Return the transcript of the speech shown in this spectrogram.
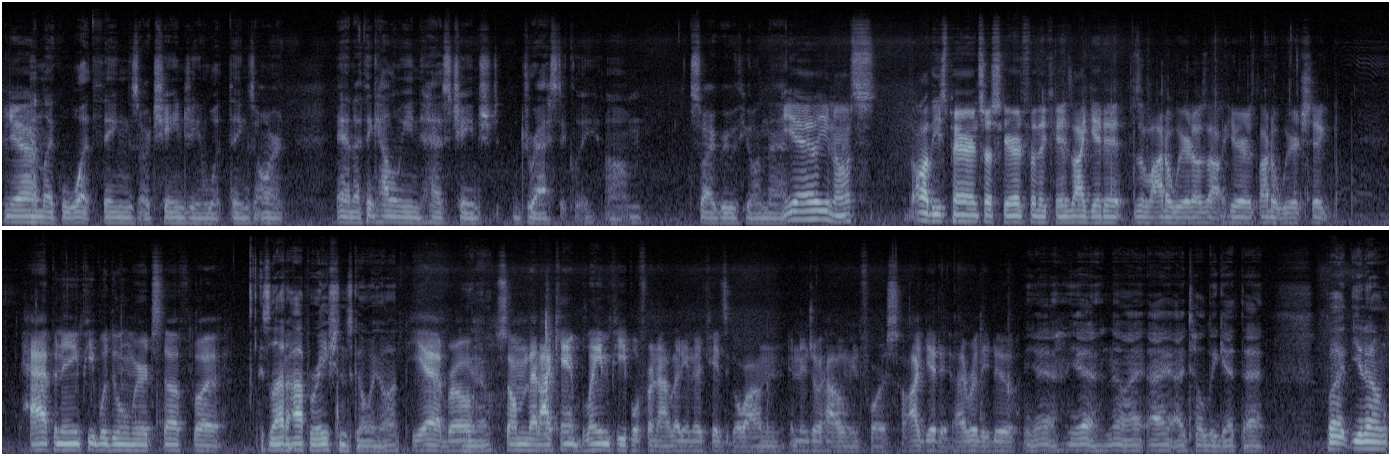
yeah. and like what things are changing and what things aren't. And I think Halloween has changed drastically. Um, so I agree with you on that. Yeah, you know, it's all these parents are scared for their kids. I get it. There's a lot of weirdos out here. There's a lot of weird shit happening. People doing weird stuff, but There's a lot of operations going on. yeah, bro. You know? Some that I can't blame people for not letting their kids go out and, and enjoy Halloween for. So I get it. I really do. Yeah, yeah, no, I, I, I totally get that. But, you know,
